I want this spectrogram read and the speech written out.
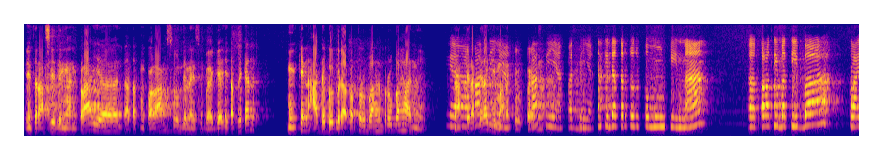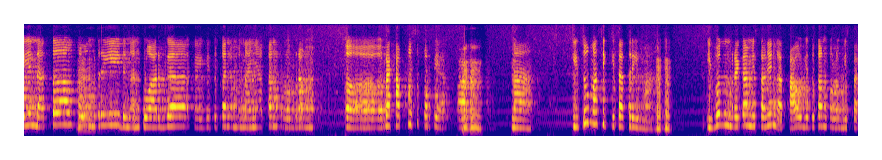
Interaksi dengan klien, tatap muka langsung dan lain sebagainya. Tapi kan mungkin ada beberapa perubahan-perubahan nih. nah, kira-kira gimana tuh? Pastinya, pastinya. Tidak tertutup kemungkinan eh, kalau tiba-tiba klien datang ke Hmm. dengan keluarga kayak gitu kan yang menanyakan program eh, rehab tuh seperti apa. Mm-mm. Nah, itu masih kita terima. Mm-mm. Even mereka misalnya nggak tahu gitu kan kalau bisa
